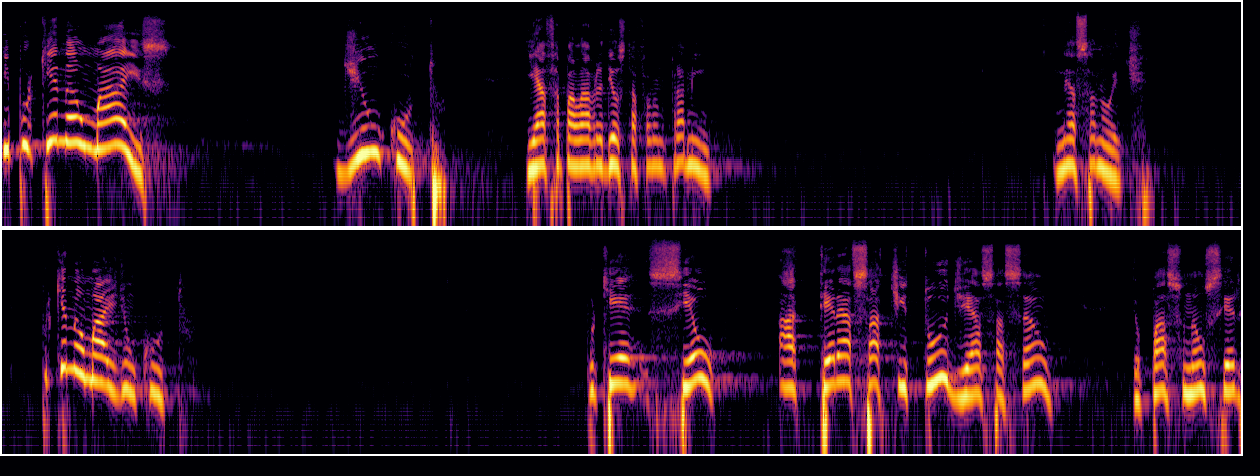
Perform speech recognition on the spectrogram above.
E por que não mais de um culto? E essa palavra Deus está falando para mim. Nessa noite. Por que não mais de um culto? Porque se eu ter essa atitude, essa ação, eu passo não ser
